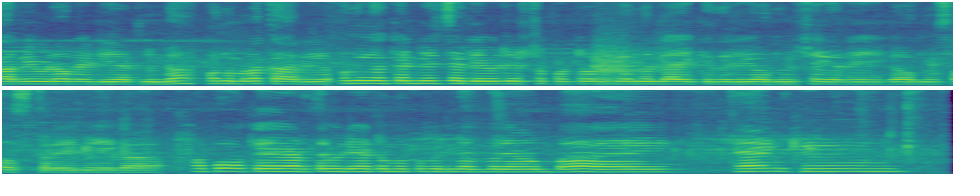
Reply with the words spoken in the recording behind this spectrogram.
കറി ഇവിടെ റെഡി ആയിട്ടുണ്ട്. അപ്പോൾ നമ്മുടെ കറി അപ്പോൾ നിങ്ങൾക്ക് എന്റെ ചെറിയ വീഡിയോ ഇഷ്ടപ്പെട്ടുണ്ടെങ്കിൽ ഒന്ന് ലൈക്ക് തരിക ഒന്ന് ഷെയർ ചെയ്യുക ഒന്ന് സബ്സ്ക്രൈബ് ചെയ്യുക. അപ്പോൾ ഓക്കെ അടുത്ത വീഡിയോ ആയിട്ട് നമുക്ക് വീണ്ടും വരാം. ബൈ താങ്ക്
